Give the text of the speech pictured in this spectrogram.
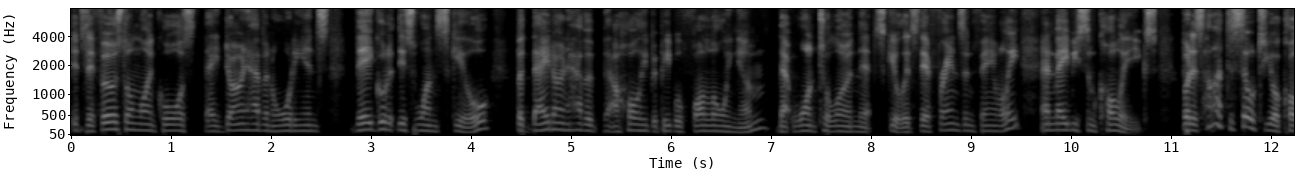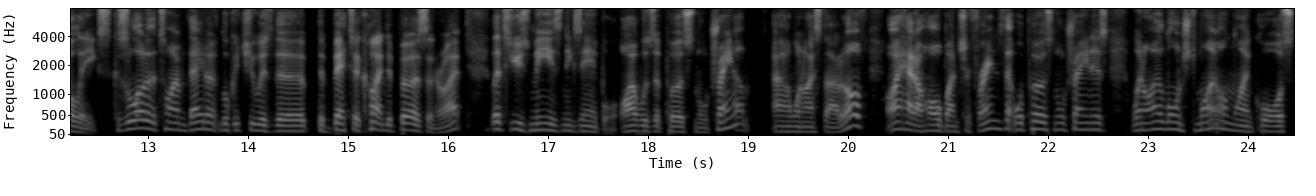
It's their first online course. They don't have an audience. They're good at this one skill, but they don't have a, a, whole heap of people following them that want to learn that skill. It's their friends and family and maybe some colleagues. But it's hard to sell to your colleagues because a lot of the time they don't look at you as the, the better kind of person, right? Let's use me as an example. I was a personal trainer. Uh, when I started off, I had a whole bunch of friends that were personal trainers. When I launched my online course,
